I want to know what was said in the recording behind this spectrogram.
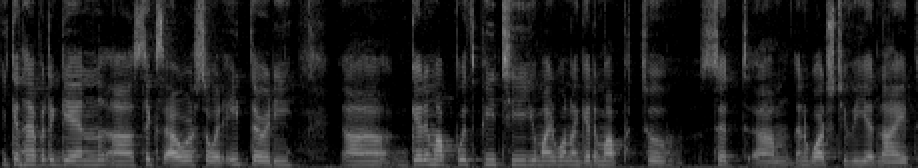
he can have it again uh, six hours, so at 8:30. Uh, get him up with PT. You might want to get him up to sit um, and watch TV at night.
